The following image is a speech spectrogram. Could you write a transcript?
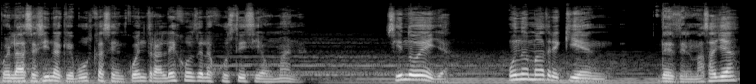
pues la asesina que busca se encuentra lejos de la justicia humana, siendo ella una madre quien, desde el más allá,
